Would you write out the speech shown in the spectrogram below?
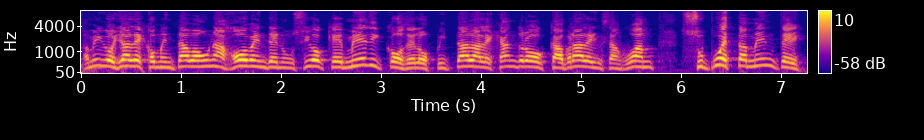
Amigos, ya les comentaba, una joven denunció que médicos del hospital Alejandro Cabral en San Juan supuestamente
